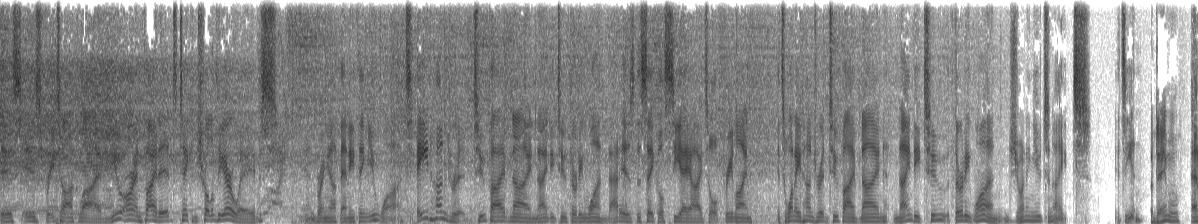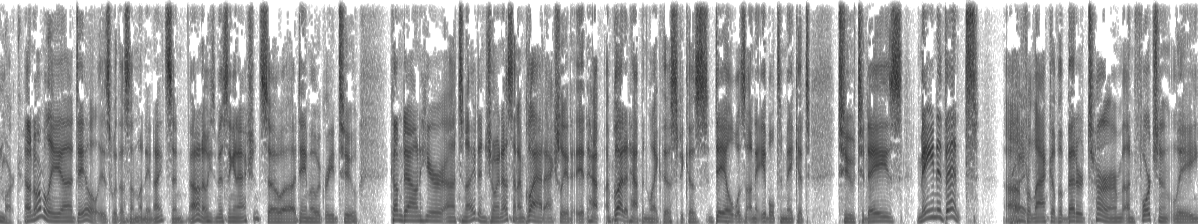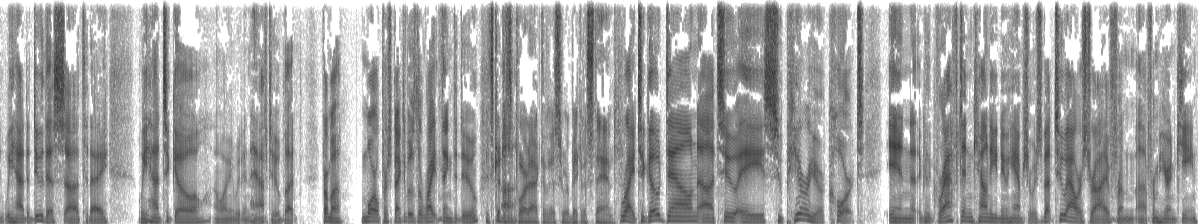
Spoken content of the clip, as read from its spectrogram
This is Free Talk Live. You are invited to take control of the airwaves and bring up anything you want. 800 259 9231. That is the SACL CAI toll free line. It's 1 800 259 9231. Joining you tonight. It's Ian. Ademo. And Mark. Now, normally, uh, Dale is with us on Monday nights, and I don't know, he's missing in action, so uh, Damo agreed to come down here uh, tonight and join us. And I'm glad, actually, it, it hap- I'm glad it happened like this because Dale was unable to make it to today's main event. Uh, Right. For lack of a better term, unfortunately, we had to do this uh, today. We had to go. Well, I mean, we didn't have to, but from a moral perspective, it was the right thing to do. It's good to support activists who are making a stand. Right, to go down uh, to a superior court in Grafton County, New Hampshire, which is about two hours drive from uh, from here in Keene,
